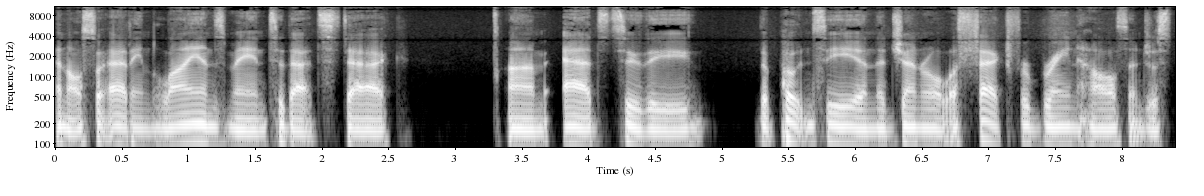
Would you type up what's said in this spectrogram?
and also adding lion's mane to that stack um, adds to the the potency and the general effect for brain health and just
